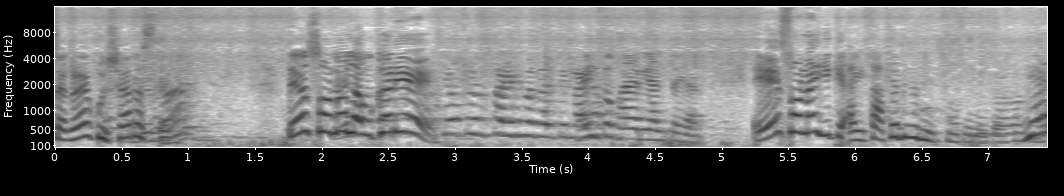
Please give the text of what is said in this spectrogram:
सगळे हुशार असते. ते सोनू लवकर ये. बाहेर यायला तयार. ए सोना ये की आई काकेत घेऊन. ये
